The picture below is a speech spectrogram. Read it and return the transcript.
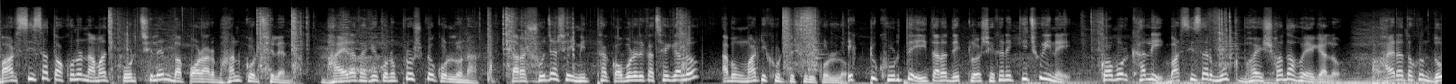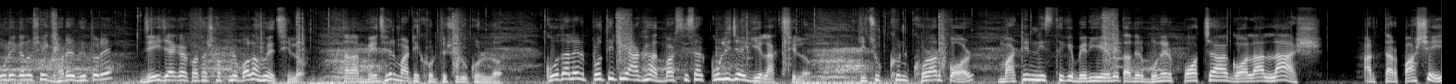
বার্সিসা তখনও নামাজ পড়ছিলেন বা পড়ার ভান করছিলেন। ভাইয়েরা তাকে কোনো প্রশ্ন করল না। তারা সোজা সেই মিথ্যা কবরের কাছে গেল এবং মাটি খুঁড়তে শুরু করল। একটু খুঁড়তেই তারা দেখল সেখানে কিছুই নেই। কবর খালি বার্সিসার মুখ ভয়ে সদা হয়ে গেল। ভাইরা তখন দৌড়ে গেল সেই ঘরের ভেতরে যেই জায়গার কথা স্বপ্নে বলা হয়েছিল। তারা মেঝের মাটি খুঁড়তে শুরু করল। কোদালের প্রতিটি আঘাত বার্সিসার কলিজায় গিয়ে লাগছিল। কিছুক্ষণ খোঁড়ার পর মাটির নিচ থেকে বেরিয়ে এলো তাদের বোনের পচা গলা লাশ আর তার পাশেই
